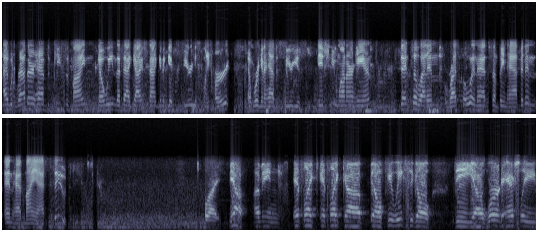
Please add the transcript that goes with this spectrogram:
I would rather have the peace of mind knowing that that guy's not going to get seriously hurt and we're going to have a serious issue on our hands than to let him wrestle and have something happen and, and have my ass sued. Right. Yeah, I mean, it's like it's like uh, you know a few weeks ago, the uh, word actually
